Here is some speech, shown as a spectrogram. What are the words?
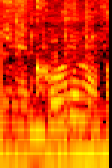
in a quarter of a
